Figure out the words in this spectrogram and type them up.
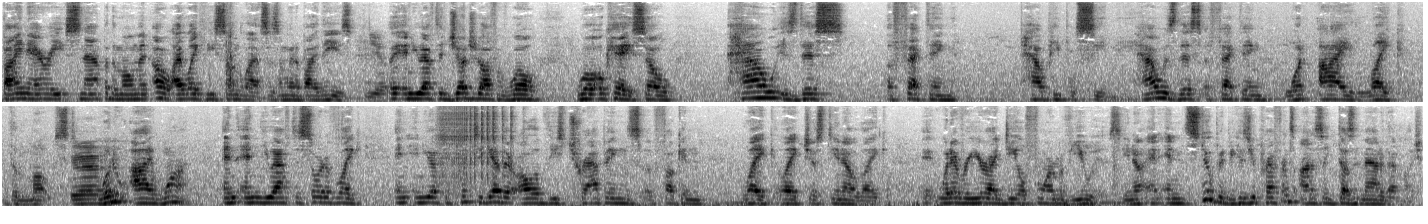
binary, snap of the moment. Oh, I like these sunglasses. I'm going to buy these. Yeah. And you have to judge it off of well, well, okay. So how is this affecting how people see me? How is this affecting what I like the most? Yeah. What do I want? And and you have to sort of like and, and you have to put together all of these trappings of fucking like like just you know like eh, whatever your ideal form of you is you know and, and it's stupid because your preference honestly doesn't matter that much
